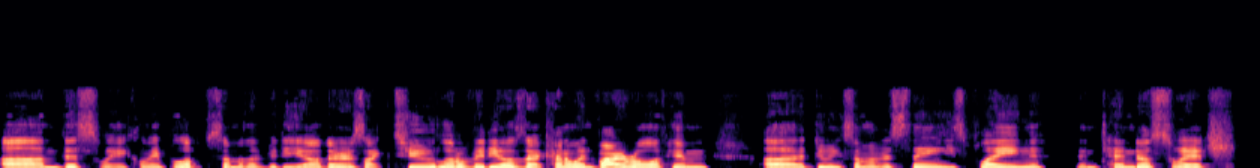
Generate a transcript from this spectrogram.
um, this week. Let me pull up some of the video. There's like two little videos that kind of went viral of him uh, doing some of his thing. He's playing Nintendo Switch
